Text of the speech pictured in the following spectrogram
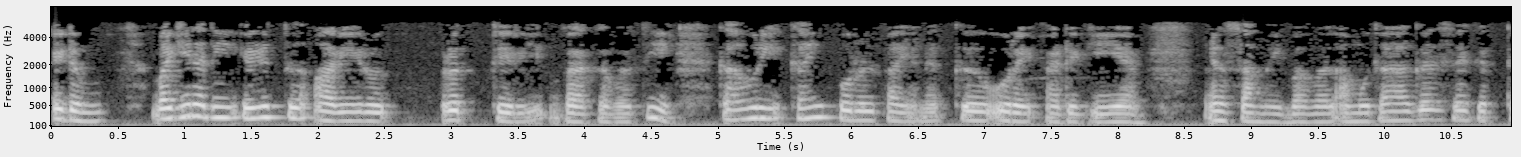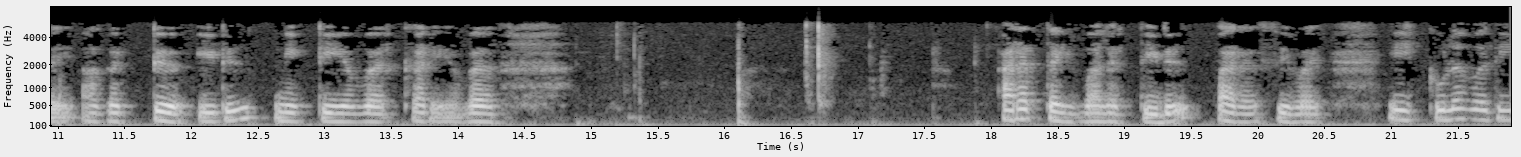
இடும். பகிரதி எழுத்து அறிரு ருத்திரி பகவதி கௌரி கைப்பொருள் பயனுக்கு உரை அடுகிய சமைபவள் அமுதாக சிகத்தை அகட்டு இடு நெட்டியவர் கரையவர். அறத்தை வளர்த்திடு பரசிவை இக்குலவதி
